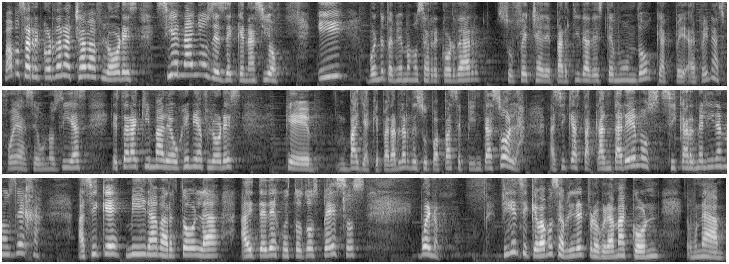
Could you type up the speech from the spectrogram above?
Vamos a recordar a Chava Flores, 100 años desde que nació. Y bueno, también vamos a recordar su fecha de partida de este mundo, que apenas fue hace unos días. Estará aquí María Eugenia Flores, que vaya que para hablar de su papá se pinta sola. Así que hasta cantaremos si Carmelina nos deja. Así que mira, Bartola, ahí te dejo estos dos pesos. Bueno, fíjense que vamos a abrir el programa con una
